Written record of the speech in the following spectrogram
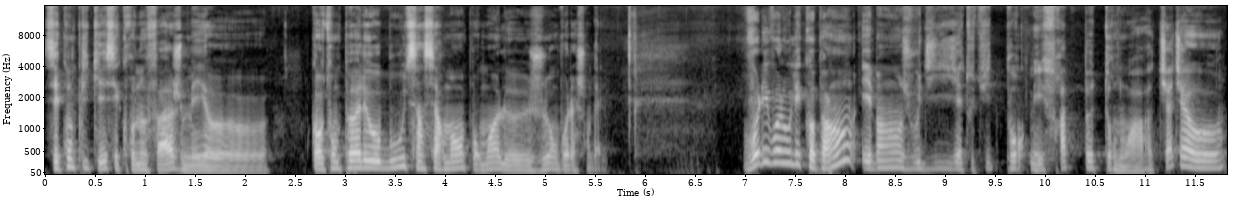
c'est compliqué, c'est chronophage, mais quand on peut aller au bout, sincèrement, pour moi, le jeu envoie la chandelle. Voilà, voilà les copains, et eh ben je vous dis à tout de suite pour mes frappes tournois. Ciao ciao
